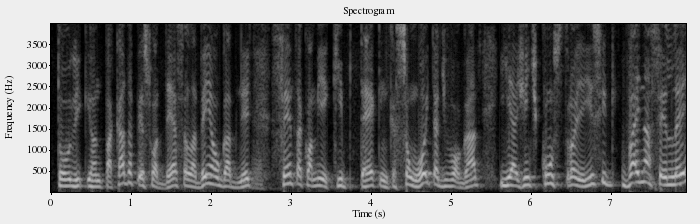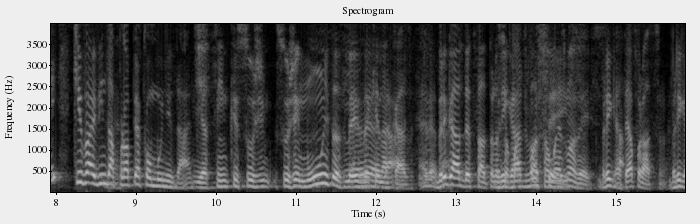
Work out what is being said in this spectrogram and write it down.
Estou ligando para cada pessoa dessa, ela vem ao gabinete, é. senta com a minha equipe técnica, são oito advogados, e a gente constrói isso e vai nascer lei que vai vir da é. própria comunidade. E assim que surgem, surgem muitas leis é aqui na casa. É Obrigado, deputado, pela Obrigado sua participação mais uma vez. Obrigado. Até a próxima. Obrigado.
